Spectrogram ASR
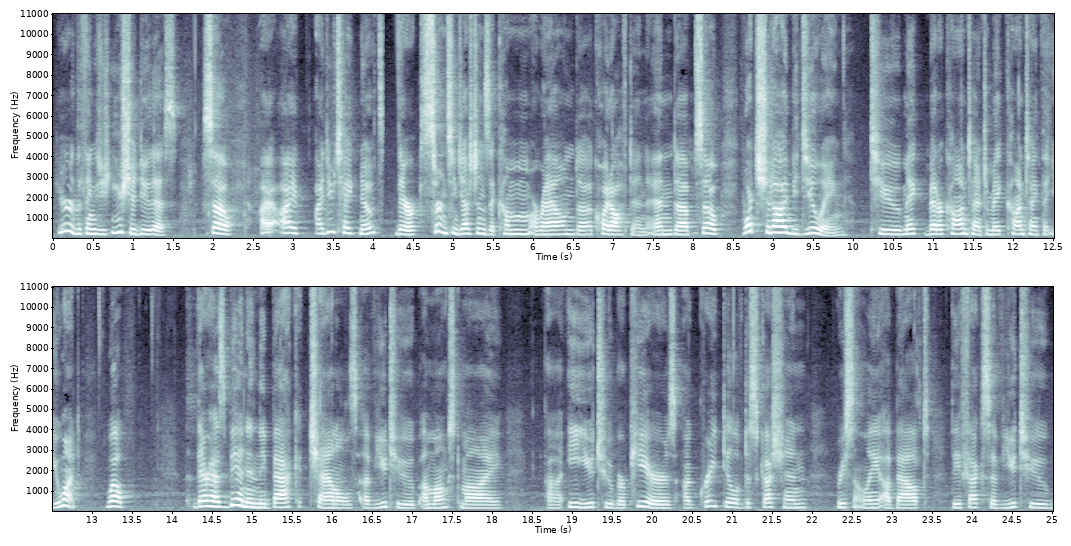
here are the things you, you should do this. So I, I, I, do take notes. There are certain suggestions that come around uh, quite often. And uh, so what should I be doing to make better content or make content that you want? Well, there has been in the back channels of YouTube amongst my uh, e-YouTuber peers a great deal of discussion recently about the effects of YouTube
